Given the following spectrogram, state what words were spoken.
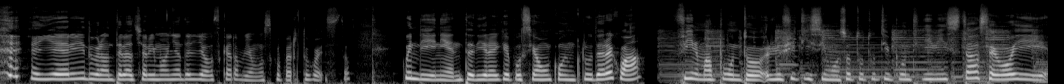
e ieri, durante la cerimonia degli Oscar, abbiamo scoperto questo. Quindi niente, direi che possiamo concludere qua. Film appunto riuscitissimo sotto tutti i punti di vista. Se voi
